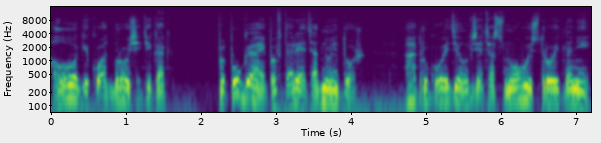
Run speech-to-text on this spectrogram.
логику отбросить и как попугай повторять одно и то же. А другое дело взять основу и строить на ней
